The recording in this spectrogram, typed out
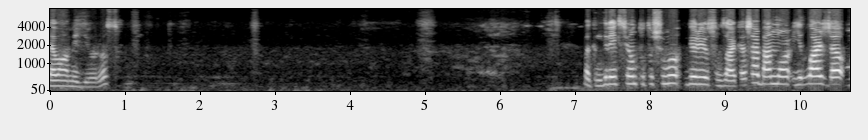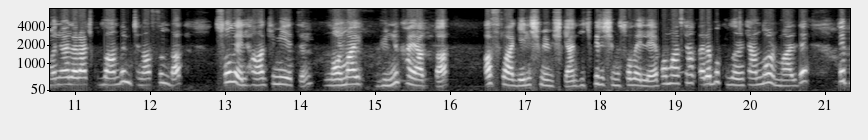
devam ediyoruz. Bakın direksiyon tutuşumu görüyorsunuz arkadaşlar. Ben yıllarca manuel araç kullandığım için aslında sol el hakimiyetim normal günlük hayatta asla gelişmemişken, hiçbir işimi sol elle yapamazken araba kullanırken normalde hep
